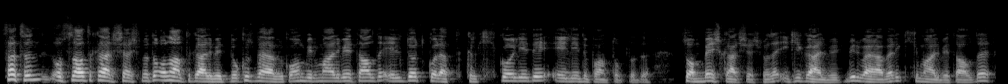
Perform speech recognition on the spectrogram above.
Sutton 36 karşılaşmada 16 galibiyet, 9 beraberlik, 11 mağlubiyet aldı. 54 gol attı, 42 gol yedi, 57 puan topladı. Son 5 karşılaşmada 2 galibiyet, 1 beraberlik, 2 mağlubiyet aldı.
